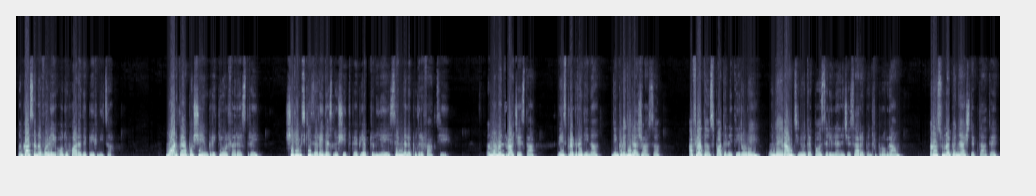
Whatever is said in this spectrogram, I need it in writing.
în casă năvăli o duhoare de pivniță. Moartea păși în pritiul ferestrei și Rimski zări deslușit pe pieptul ei semnele putrefacției. În momentul acesta, dinspre grădină, din clădirea joasă, aflată în spatele tirului, unde erau ținute păsările necesare pentru program, răsună pe neașteptate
